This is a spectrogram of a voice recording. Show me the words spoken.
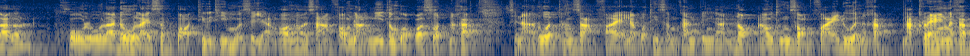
ลาลาโคโลราโดไลท์สปอร์ตที่วิธีมวยสยามอ้อมน้อย 3 ฟอร์มหลังนี้ต้องบอกว่าสดนะครับชนะรวดทั้ง 3 ไฟแล้วก็ที่สำคัญเป็นการน็อกเอาท์ถึง 2 ไฟด้วยนะครับหนักแรงนะครับ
